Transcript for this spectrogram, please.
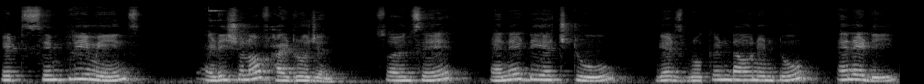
it simply means addition of hydrogen. So I will say NaDH2 gets broken down into NAD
